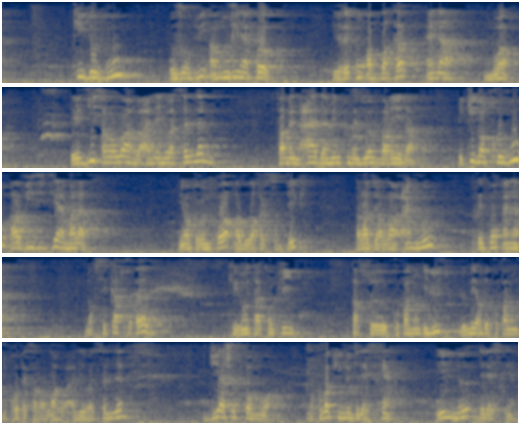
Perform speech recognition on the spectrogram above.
qui de vous aujourd'hui a nourri un pauvre Il répond Abu Bakr, Ana, moi. Et il dit sallallahu alayhi wa sallam, فَمَنْ عَادَ مِنْكُمْ الْيَوْمْ مَرِيضًا Et qui d'entre vous a visité un malade Et encore une fois, Abu Bakr Siddiq, radiallahu anhu, répond Ana. Donc ces quatre œuvres qui ont été accomplies par ce compagnon illustre, le meilleur des compagnons du prophète sallallahu alayhi wa sallam, dit à chaque fois moi. Donc on voit qu'il ne délaisse rien. Il ne délaisse rien.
